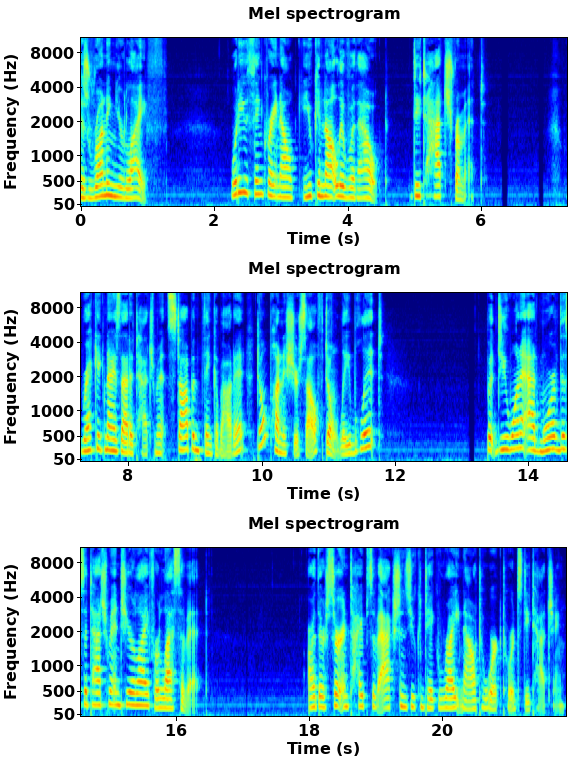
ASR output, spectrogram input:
is running your life. What do you think right now you cannot live without? Detach from it. Recognize that attachment, stop and think about it. Don't punish yourself, don't label it. But do you want to add more of this attachment into your life or less of it? are there certain types of actions you can take right now to work towards detaching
